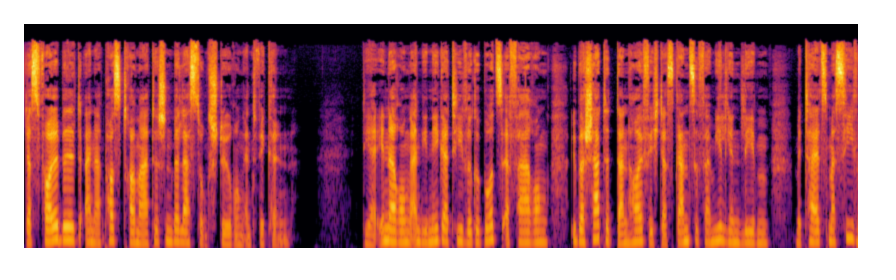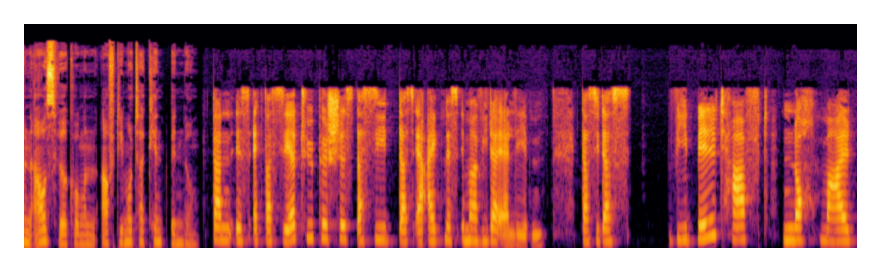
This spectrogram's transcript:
das Vollbild einer posttraumatischen Belastungsstörung entwickeln. Die Erinnerung an die negative Geburtserfahrung überschattet dann häufig das ganze Familienleben mit teils massiven Auswirkungen auf die Mutter-Kind-Bindung. Dann ist etwas sehr Typisches, dass sie das Ereignis immer wieder erleben, dass sie das wie bildhaft nochmal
